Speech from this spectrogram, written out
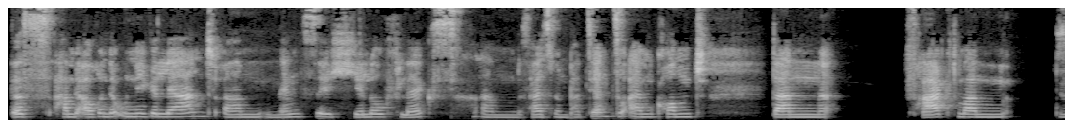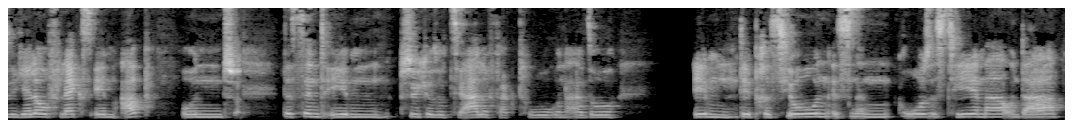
das haben wir auch in der Uni gelernt, ähm, nennt sich Yellow Flags. Ähm, das heißt, wenn ein Patient zu einem kommt, dann fragt man diese Yellow Flags eben ab und das sind eben psychosoziale Faktoren. Also eben Depression ist ein großes Thema und da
